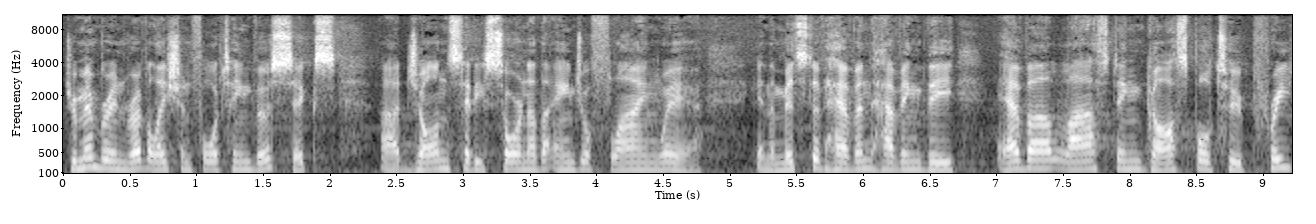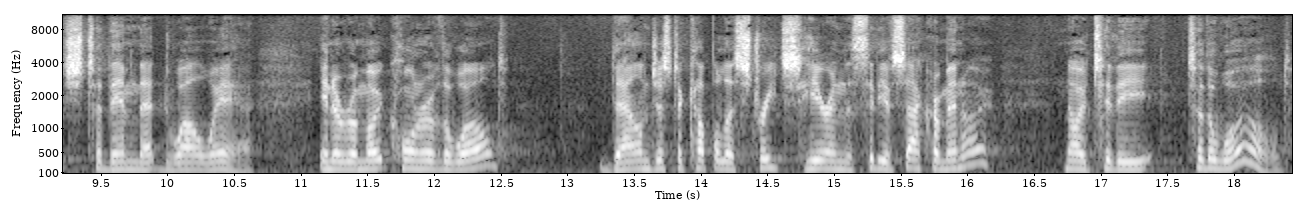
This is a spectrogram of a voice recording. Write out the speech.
Do you remember in Revelation 14, verse 6, uh, John said he saw another angel flying where? In the midst of heaven, having the everlasting gospel to preach to them that dwell where? In a remote corner of the world? Down just a couple of streets here in the city of Sacramento? No, to the, to the world.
